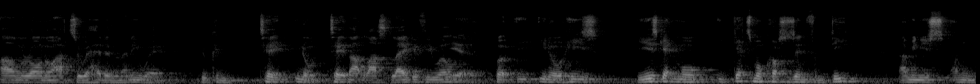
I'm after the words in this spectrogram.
Almiron or Atsu ahead of him anyway, who can take you know take that last leg if you will. Yeah. But you know he's he is getting more he gets more crosses in from deep. I mean you I mean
